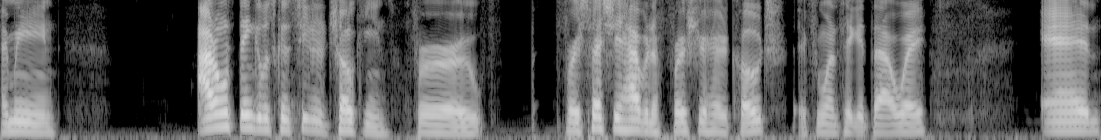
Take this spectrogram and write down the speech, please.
I mean, I don't think it was considered choking for for especially having a first year head coach, if you want to take it that way, and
